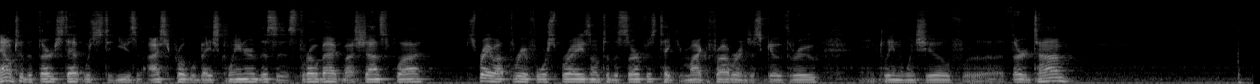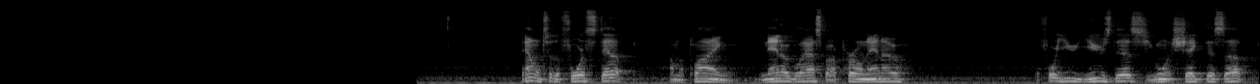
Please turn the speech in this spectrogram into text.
Now to the third step, which is to use an isopropyl-based cleaner. This is Throwback by Shine Supply. Spray about three or four sprays onto the surface. Take your microfiber and just go through and clean the windshield for the third time. Now to the fourth step. I'm applying Nano Glass by Pearl Nano. Before you use this, you want to shake this up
